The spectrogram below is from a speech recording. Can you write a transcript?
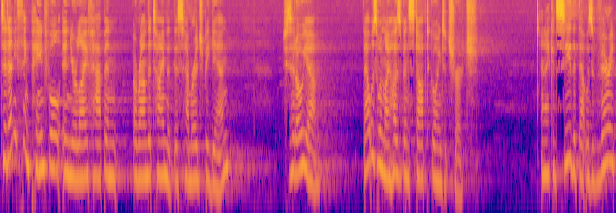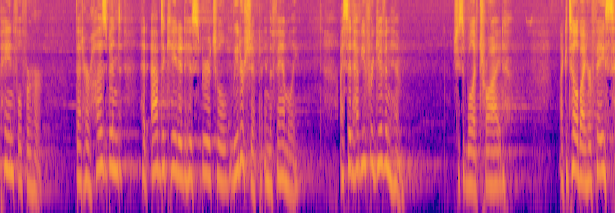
Did anything painful in your life happen around the time that this hemorrhage began? She said, Oh, yeah. That was when my husband stopped going to church. And I could see that that was very painful for her, that her husband had abdicated his spiritual leadership in the family. I said, Have you forgiven him? She said, Well, I've tried. I could tell by her face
